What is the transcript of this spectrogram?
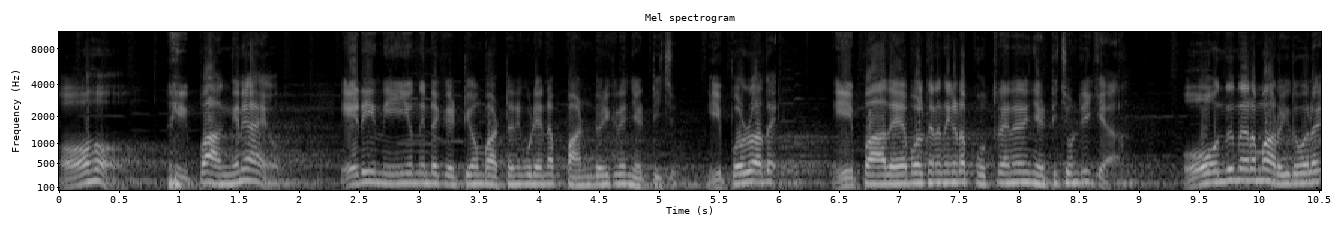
ഓഹോ ഇപ്പൊ അങ്ങനെ ആയോ എടി നീയും നിന്റെ കെട്ടിയോൻ പട്ടനും കൂടി എന്നെ പണ്ടൊരിക്കലും ഞെട്ടിച്ചു. ഇപ്പോഴും അതെ. ഇപ്പൊ അതേപോലെ തന്നെ നിങ്ങളുടെ പുത്രനെ ഞെട്ടിച്ചോണ്ടിരിക്ക. ഓന്ന് നിറം മാറും ഇതുപോലെ.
